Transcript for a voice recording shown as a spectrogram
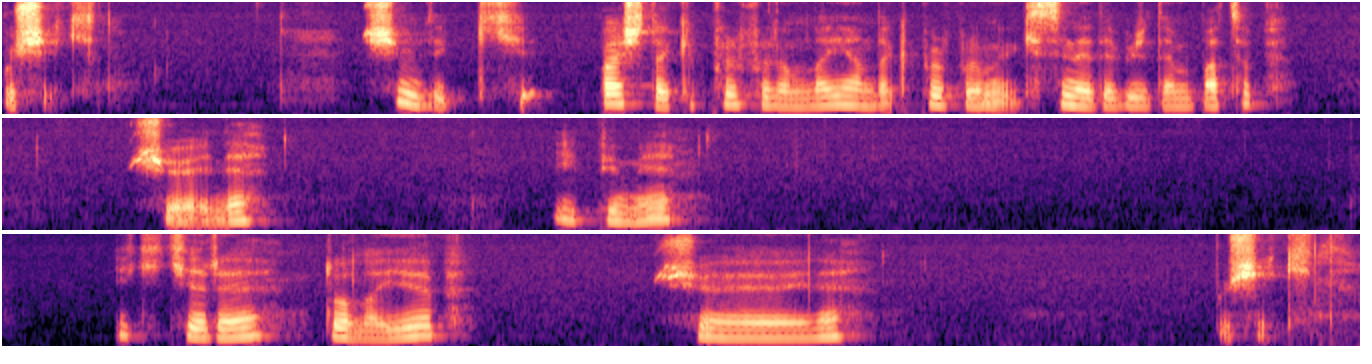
Bu şekil. Şimdi baştaki pırpırımla yandaki pırpırımın ikisine de birden batıp şöyle ipimi iki kere dolayıp şöyle bu şekil bir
